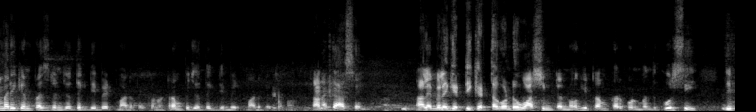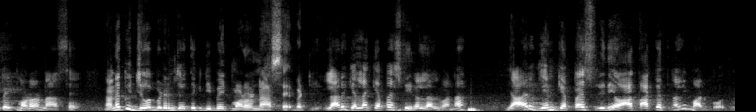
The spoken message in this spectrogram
ಅಮೆರಿಕನ್ ಪ್ರೆಸಿಡೆಂಟ್ ಜೊತೆಗೆ ಡಿಬೇಟ್ ಮಾಡಬೇಕು ಟ್ರಂಪ್ ಜೊತೆಗೆ ಡಿಬೇಟ್ ಮಾಡಬೇಕು ನನಗೆ ಆಸೆ. ನಾಳೆ ಬೆಳಗ್ಗೆ ಟಿಕೆಟ್ ತಗೊಂಡು ವಾಷಿಂಗ್ಟನ್ ಹೋಗಿ ಟ್ರಂಪ್ ಕರ್ಕೊಂಡು ಬಂದು ಕೂರಿಸಿ ಡಿಬೇಟ್ ಮಾಡೋಣ ಆಸೆ. ನನಗೂ ಜೋ ಬಿಡನ್ ಜೊತೆಗೆ ಡಿಬೇಟ್ ಮಾಡೋಣ ಆಸೆ ಬಟ್ ಎಲ್ಲರಿಗೆಲ್ಲ ಕೆಪಾಸಿಟಿ ಇರಲ್ಲ ಅಲ್ವಾನ ಯಾರಿಗೇನು ಏನು ಕೆಪಾಸಿಟಿ ಇದೆಯೋ ಆ ತಾಕತ್ನಲ್ಲಿ ಮಾಡ್ಬೋದು.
